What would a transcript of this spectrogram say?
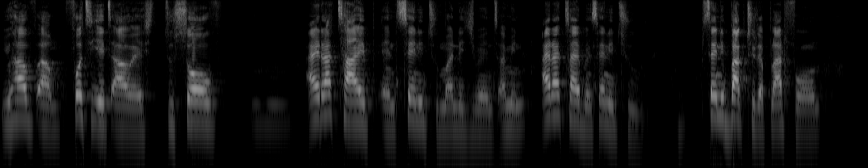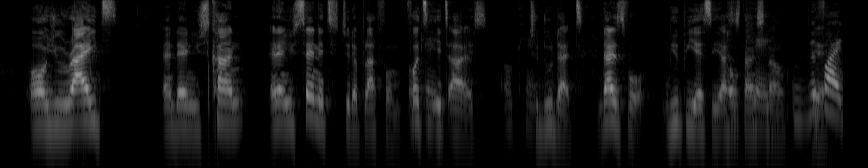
You have um, 48 hours to solve. Either type and send it to management. I mean, either type and send it to send it back to the platform, or you write and then you scan and then you send it to the platform. 48 hours Okay. to do that. That is for UPSC assistance okay. now. Yeah. Before I,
